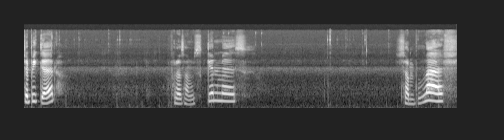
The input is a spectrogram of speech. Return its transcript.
Should be good. Put on some skin mist. Some blush.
